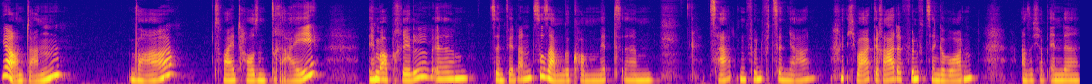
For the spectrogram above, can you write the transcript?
Ja, und dann war 2003 im April ähm, sind wir dann zusammengekommen mit ähm, zarten 15 Jahren. Ich war gerade 15 geworden. Also ich habe Ende,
